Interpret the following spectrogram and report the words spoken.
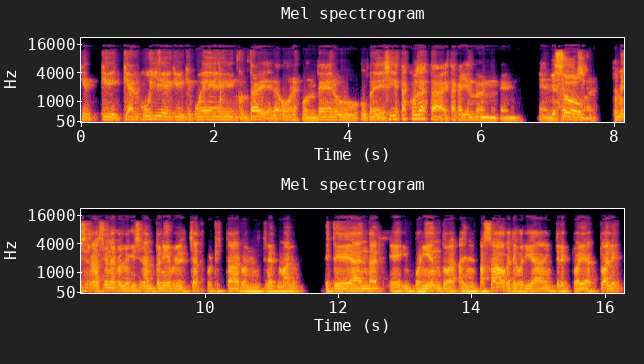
que, que, que arguye que, que, puede encontrar eh, o responder o, o, predecir estas cosas está, está cayendo en... en, en Eso también se relaciona con lo que dice el Antonio por el chat porque está con internet malo. Esta idea de andar eh, imponiendo a, en el pasado categorías intelectuales actuales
